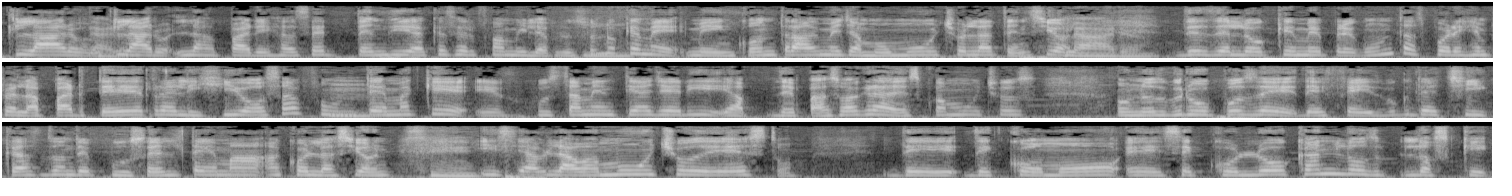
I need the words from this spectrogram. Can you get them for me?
Claro, Claro. claro, la pareja se, tendría que ser familia, pero eso es lo que me, me he encontrado y me llamó mucho la atención. Claro. Desde lo que me preguntas, por ejemplo, la parte religiosa fue un Mm. tema que eh, justamente ayer, y a- de paso agradezco a muchos, a unos grupos de, de Facebook de chicas donde puse el tema a colación Sí. y se hablaba mucho de esto, de, de cómo eh, se colocan los, los que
